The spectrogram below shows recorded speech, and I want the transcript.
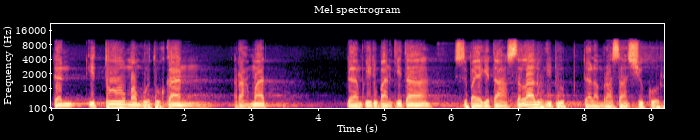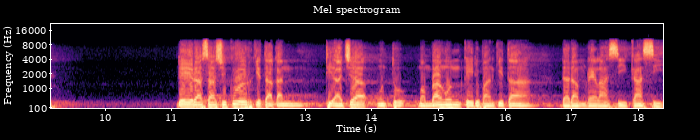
Dan itu membutuhkan rahmat dalam kehidupan kita supaya kita selalu hidup dalam rasa syukur. Dari rasa syukur kita akan diajak untuk membangun kehidupan kita dalam relasi kasih.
